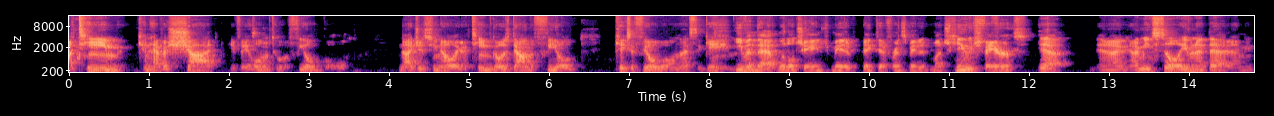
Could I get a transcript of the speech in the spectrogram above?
a team can have a shot if they hold them to a field goal, not just, you know, like a team goes down the field, kicks a field goal, and that's the game. Even that little change made a big difference, made it much more Huge fair. Yeah. And I, I mean, still, even at that, I mean,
